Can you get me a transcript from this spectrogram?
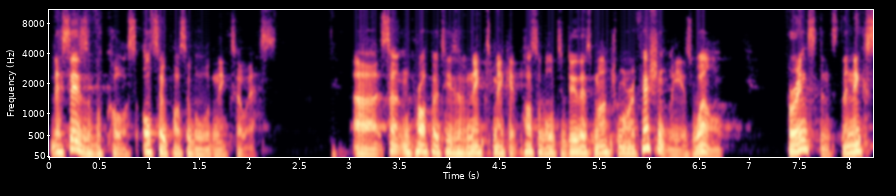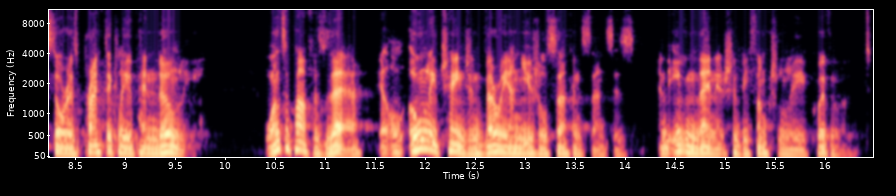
This is, of course, also possible with NixOS. Uh, certain properties of Nix make it possible to do this much more efficiently as well. For instance, the Nix store is practically append-only. Once a path is there, it'll only change in very unusual circumstances, and even then it should be functionally equivalent.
